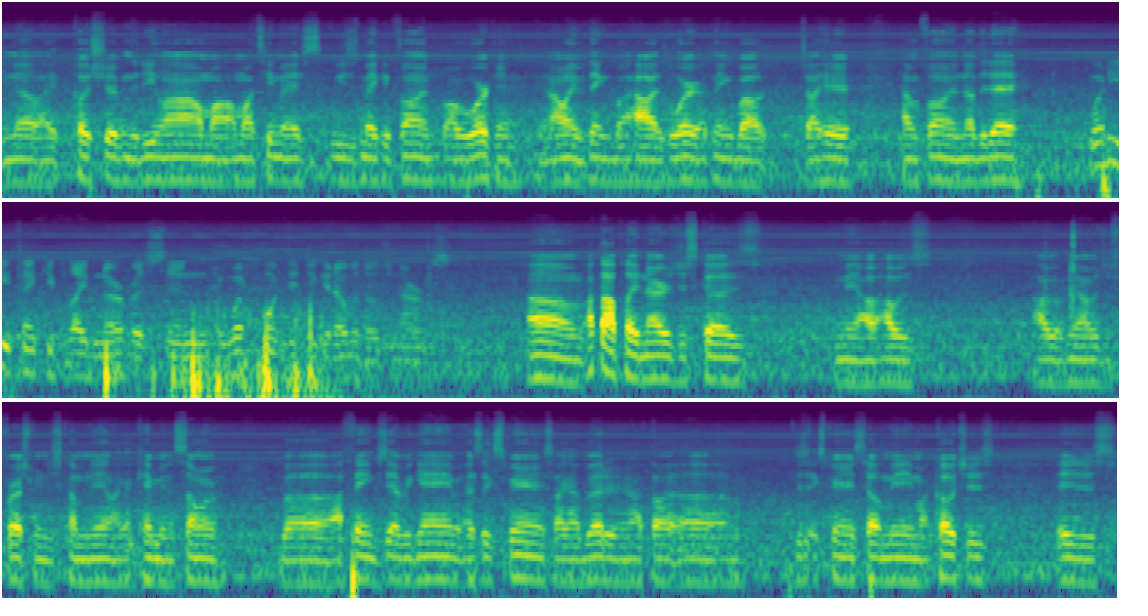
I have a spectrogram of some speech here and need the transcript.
you know, like Coach Strip and the D line, all my, all my teammates, we just make it fun while we're working. And I don't even think about how it's work. I think about out here having fun another day. What do you think you played nervous, and at what point did you get over those nerves? Um, I thought I played nervous just because, I mean, I, I was, I, mean, I was just freshman, just coming in. Like I came in the summer. But uh, I think just every game, as experience, I got better, and I thought uh, this experience helped me and my coaches. They just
